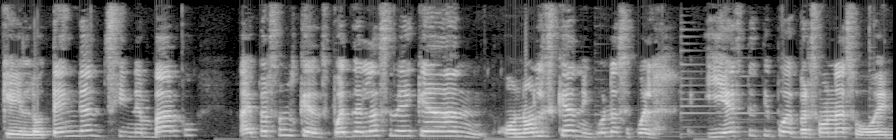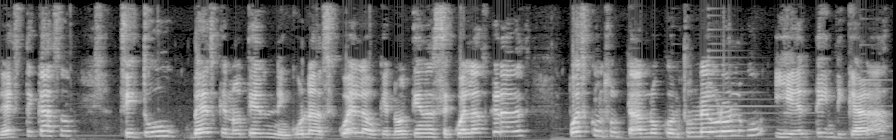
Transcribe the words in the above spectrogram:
que, lo tengan, sin embargo, hay personas que después de la CB quedan o no les queda ninguna secuela. Y este tipo de personas, o en este caso, si tú ves que no tienes ninguna secuela o que no tienes secuelas graves, puedes consultarlo con tu neurólogo y él te indicará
